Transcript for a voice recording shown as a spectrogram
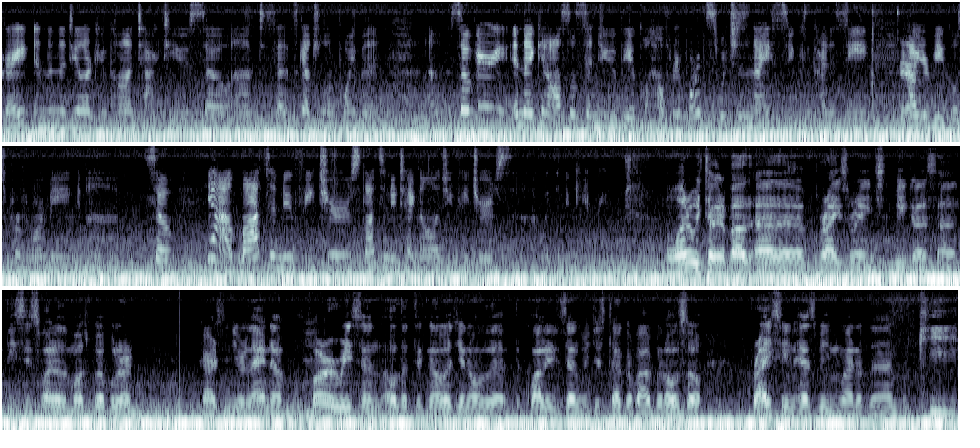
great, and then the dealer can contact you so um, to set a schedule an appointment. Um, so very, and they can also send you vehicle health reports, which is nice. You can kind of see Yeah. how your vehicle's performing. Um, so yeah, lots of new features, lots of new technology features uh, with the new Camry. What are we talking about uh, the price range? Because uh, this is one of the most popular cars in your lineup Mhm. for a reason. All the technology and all the, the qualities that we just talked about, but also pricing has been one of the key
